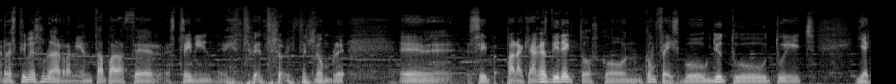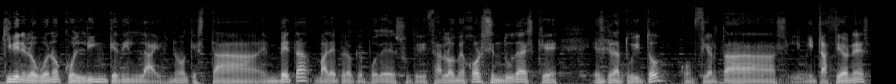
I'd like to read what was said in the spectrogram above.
Restream es una herramienta para hacer streaming, evidentemente lo dice el nombre, eh, sí, para que hagas directos con, Facebook, YouTube, Twitch. Y aquí viene lo bueno con LinkedIn Live, ¿no? Que está en beta, ¿vale? Pero que puedes utilizar. Lo mejor, sin duda, es que es gratuito, con ciertas limitaciones,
